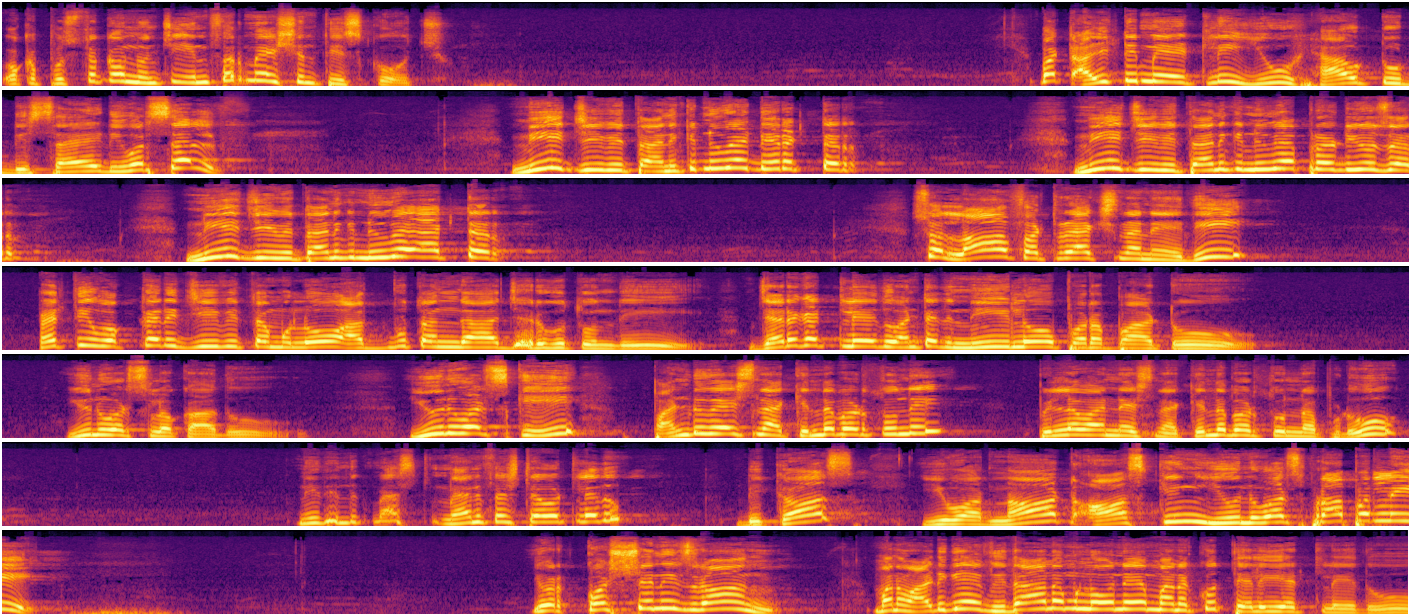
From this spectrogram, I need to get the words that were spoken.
ఒక పుస్తకం నుంచి ఇన్ఫర్మేషన్ తీసుకోవచ్చు. But ultimately you have to decide yourself నీ జీవితానికి నువ్వే డైరెక్టర్ నీ జీవితానికి నువ్వే ప్రొడ్యూసర్ నీ జీవితానికి నువ్వే actor so law of attraction అనేది ప్రతి ఒక్కరి జీవితంలో అద్భుతంగా జరుగుతుంది. జరగట్లేదు అంటే అది నీలో పొరపాటు. యూనివర్స్లో కాదు. యూనివర్స్కి పండు వేసిన కింద పడుతుంది పిల్లవాడిని వేసిన కింద పడుతున్నప్పుడు నీది ఎందుకు మేనిఫెస్ట్ అవ్వట్లేదు? Because you are not asking universe properly your question is wrong మనం అడిగే విధానంలోనే మనకు తెలియట్లేదు.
